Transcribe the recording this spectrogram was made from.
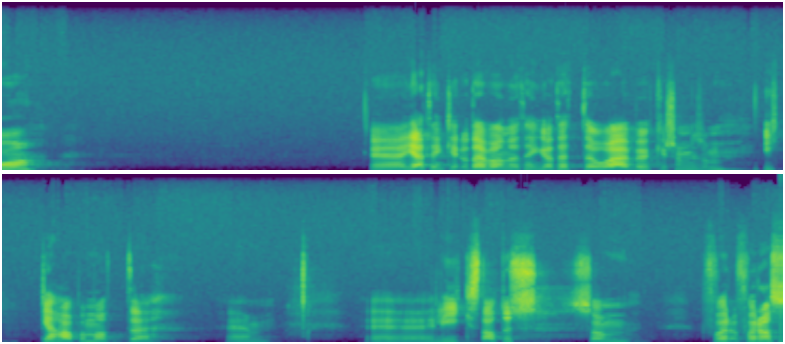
Og eh, jeg tenker, og det er vanlig å tenke at dette òg er bøker som liksom ikke har på en måte eh, lik status som for, for, oss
